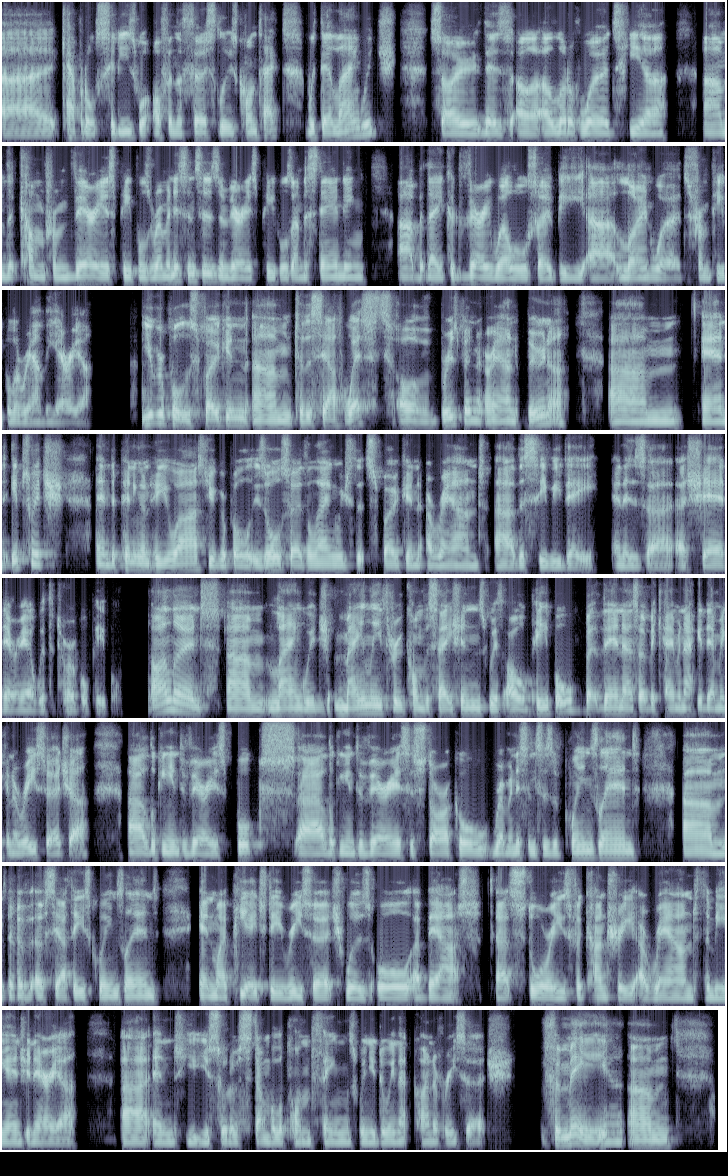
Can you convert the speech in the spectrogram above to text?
uh, capital cities were often the first to lose contact with their language. So there's a, a lot of words here um, that come from various people's reminiscences and various people's understanding, uh, but they could very well also be uh, loan words from people around the area. Yugrapul is spoken um, to the southwest of Brisbane, around Boonah um, and Ipswich. And depending on who you ask, Yugrapul is also the language that's spoken around uh, the CBD and is uh, a shared area with the Turrbal people. I learned um, language mainly through conversations with old people, but then as I became an academic and a researcher, uh, looking into various books, uh, looking into various historical reminiscences of Queensland, um, of, of, Southeast Queensland, and my PhD research was all about uh, stories for country around the Meanjin area. Uh, and you, you sort of stumble upon things when you're doing that kind of research for me, um,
